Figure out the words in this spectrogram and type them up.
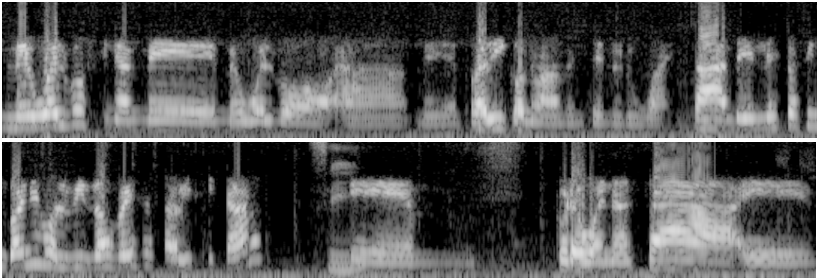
me vuelvo final, me, me vuelvo a, me radico nuevamente en Uruguay. Ya de en estos cinco años volví dos veces a visitar, Sí. eh, pero bueno, ya eh,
